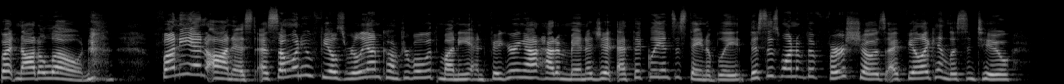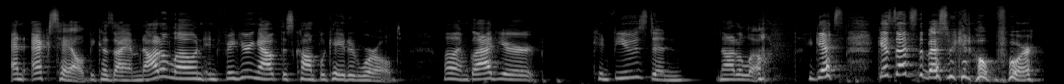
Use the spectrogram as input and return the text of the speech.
but not alone. Funny and honest, as someone who feels really uncomfortable with money and figuring out how to manage it ethically and sustainably, this is one of the first shows I feel I can listen to and exhale because I am not alone in figuring out this complicated world. Well, I'm glad you're confused and not alone. I guess guess that's the best we can hope for.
